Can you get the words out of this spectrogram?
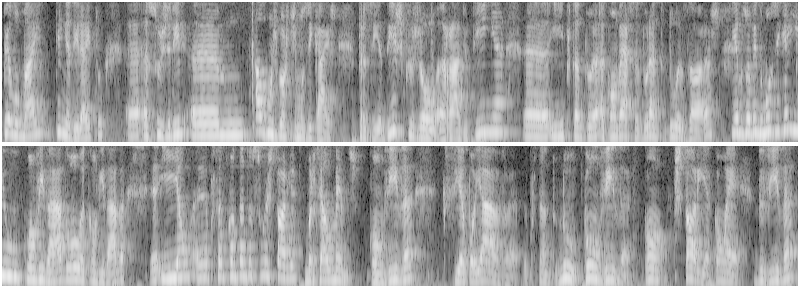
pelo meio, tinha direito uh, a sugerir um, alguns gostos musicais. Trazia discos ou a rádio tinha uh, e, portanto, a, a, conversa durante duas horas íamos ouvindo música e o convidado ou a convidada uh, iam, portanto, contando a sua história. Marcelo Mendes convida que se apoiava, portanto, no convida, com história, com é de vida,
